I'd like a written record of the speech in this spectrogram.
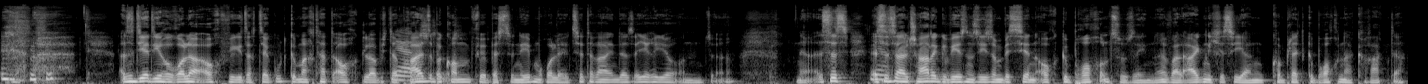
also die hat ihre Rolle auch, wie gesagt, sehr gut gemacht, hat auch, glaube ich, da Ja, Preise bekommen für beste Nebenrolle etc. in der Serie. Und äh, ja, es ist, es Ja. ist halt schade gewesen, sie so ein bisschen auch gebrochen zu sehen, ne? weil eigentlich ist sie ja ein komplett gebrochener Charakter.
